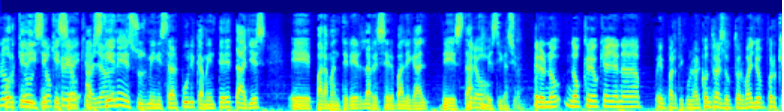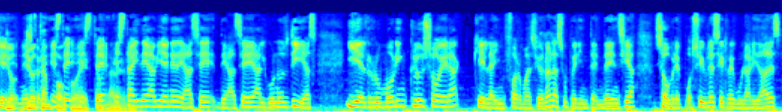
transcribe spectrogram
no- porque no- dice no que se que haya- abstiene de suministrar públicamente detalles eh, para mantener la reserva legal de esta Pero- investigación. Pero no, no creo que haya nada en particular contra el doctor Bayón, porque Yo- yo Néstor, tampoco, este- Héctor, este- la esta idea viene de hace, de hace algunos días y el rumor incluso era que la información a la superintendencia sobre posibles irregularidades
